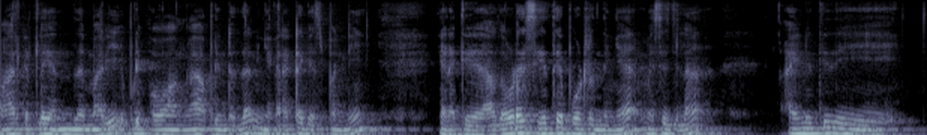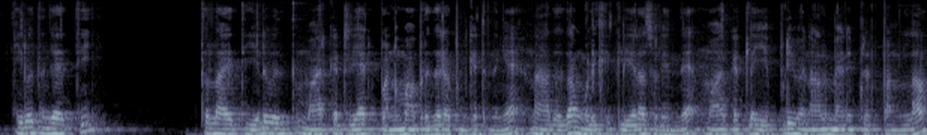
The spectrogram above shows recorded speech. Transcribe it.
மார்க்கெட்டில் எந்த மாதிரி எப்படி போவாங்க அப்படின்றத நீங்கள் கரெக்டாக கெஸ் பண்ணி எனக்கு அதோட சேர்த்தே போட்டிருந்தீங்க மெசேஜில் ஐநூற்றி இருபத்தஞ்சாயிரத்தி தொள்ளாயிரத்தி எழுபதுக்கு மார்க்கெட் ரியாக்ட் பண்ணுமா பிரதர் அப்படின்னு கேட்டிருந்தீங்க. நான் அதை தான் உங்களுக்கு கிளியராக சொல்லியிருந்தேன். மார்க்கெட்டில் எப்படி வேணாலும் மேனிப்புலேட் பண்ணலாம்.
